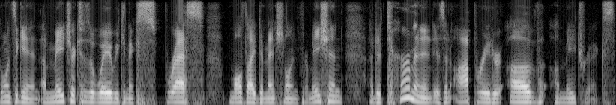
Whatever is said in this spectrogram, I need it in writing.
So once again, a matrix is a way we can express multidimensional information. A determinant is an operator of a matrix.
